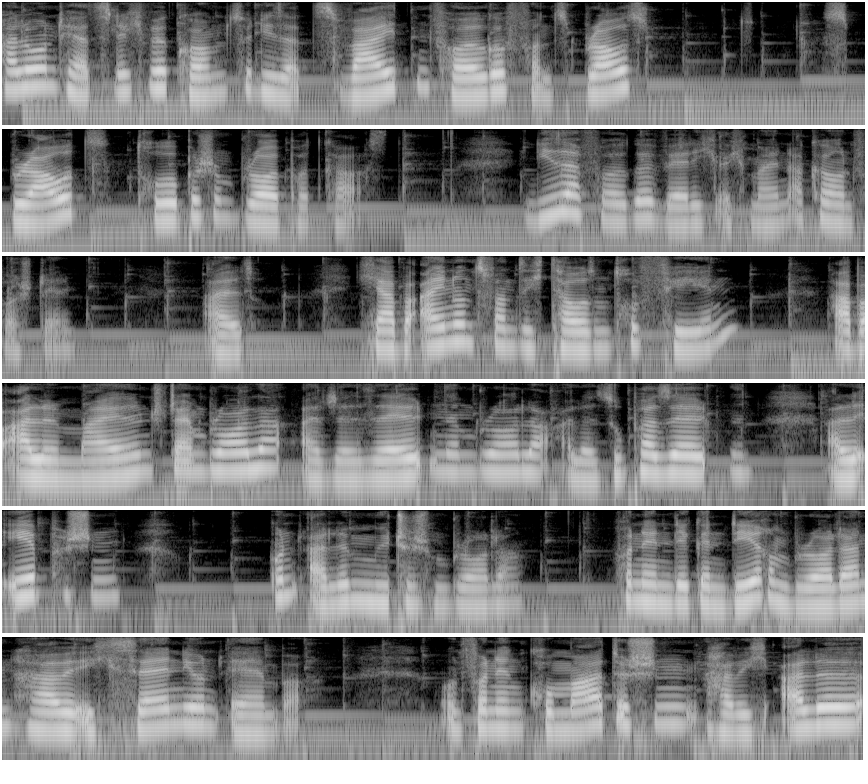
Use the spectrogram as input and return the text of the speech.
Hallo und herzlich willkommen zu dieser zweiten Folge von Sprouts, Sprouts tropischen Brawl Podcast. In dieser Folge werde ich euch meinen Account vorstellen. Also, ich habe 21.000 Trophäen, habe alle Meilenstein-Brawler, alle seltenen Brawler, alle super seltenen, alle epischen und alle mythischen Brawler. Von den legendären Brawlern habe ich Sandy und Amber. Und von den chromatischen habe ich alle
